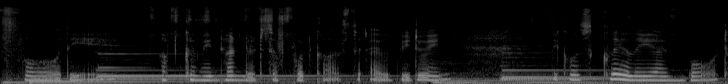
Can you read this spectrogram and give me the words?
for the upcoming hundreds of podcasts that I would be doing because clearly I'm bored.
